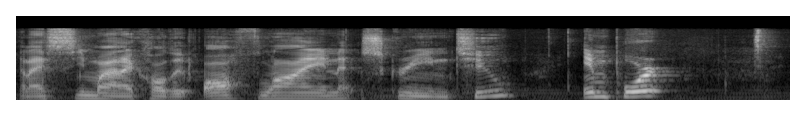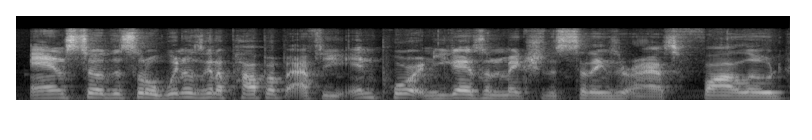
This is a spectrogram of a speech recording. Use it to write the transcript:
and I see mine, I called it Offline Screen 2, Import, and so this little window is going to pop up after you import, and you guys want to make sure the settings are as followed.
